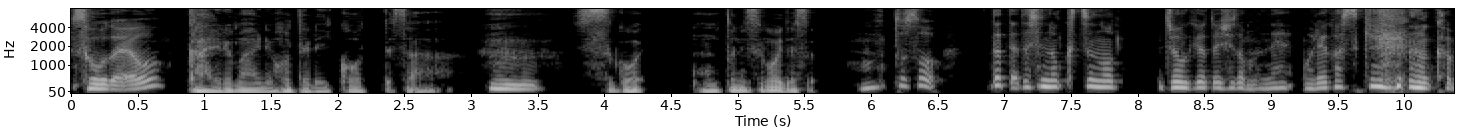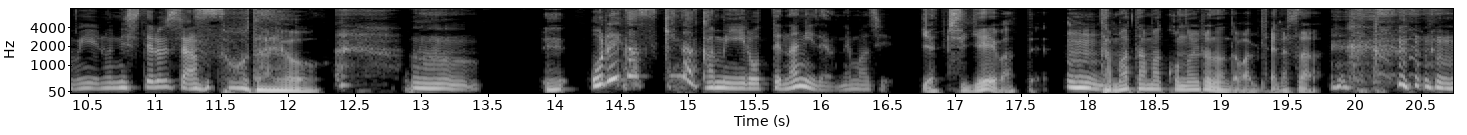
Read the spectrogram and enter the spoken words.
そうだよ。帰る前にホテル行こうってさ、うん。すごい。本当にすごいです。ほんとそう。だって私の靴の状況と一緒だもんね。俺が好きな髪色にしてるじゃん。そうだよ。うん。え？俺が好きな髪色って何だよね、マジ。いや、ちげえわって。うん。たまたまこの色なんだわ、みたいなさ。うん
